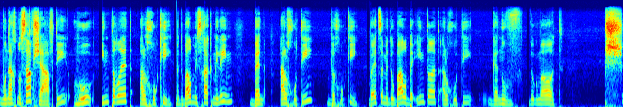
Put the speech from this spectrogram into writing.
מונח נוסף שאהבתי הוא אינטרנט על-חוקי. מדובר במשחק מילים בין אלחוטי וחוקי. בעצם מדובר באינטרנט אלחוטי גנוב. דוגמאות פש,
